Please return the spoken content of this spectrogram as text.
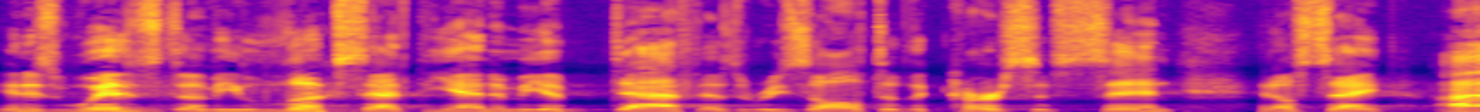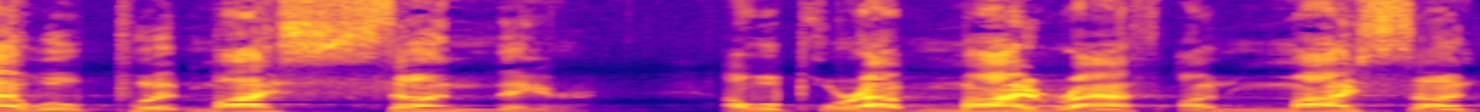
In His wisdom, He looks at the enemy of death as a result of the curse of sin, and He'll say, I will put my son there. I will pour out my wrath on my son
